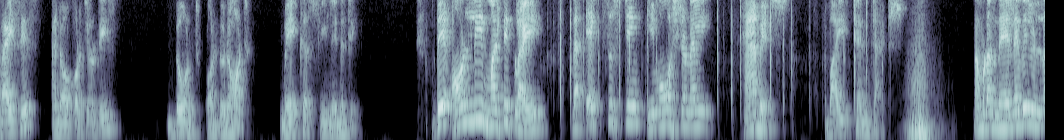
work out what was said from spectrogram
crisis and opportunities don't or do not make us feel anything. They only multiply the existing emotional habits by 10 times. നമ്മുടെ നിലവിലുള്ള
